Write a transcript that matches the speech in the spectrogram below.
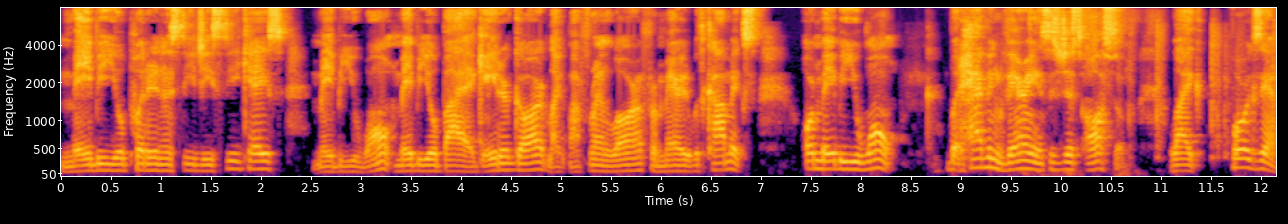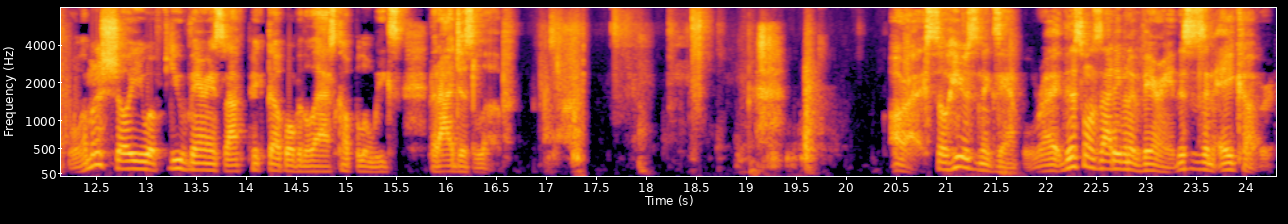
Maybe you'll put it in a CGC case. Maybe you won't. Maybe you'll buy a Gator guard like my friend Laura from Married with Comics, or maybe you won't. But having variants is just awesome. Like, for example, I'm going to show you a few variants that I've picked up over the last couple of weeks that I just love. All right, so here's an example, right? This one's not even a variant. This is an A cover,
